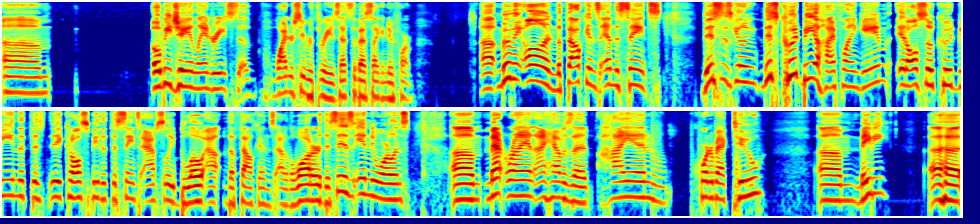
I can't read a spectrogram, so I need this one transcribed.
Um, OBJ and Landry, uh, wide receiver threes. That's the best I can do for him. Uh, moving on, the Falcons and the Saints. This is going. This could be a high flying game. It also could mean that this. It could also be that the Saints absolutely blow out the Falcons out of the water. This is in New Orleans. Um, Matt Ryan, I have as a high end quarterback two, um, maybe. Uh,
